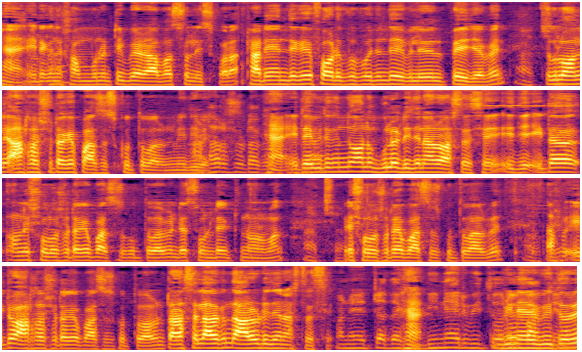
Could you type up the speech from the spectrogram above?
হ্যাঁ এটা কিন্তু সম্পূর্ণ টিপের রাবার সোল ইউজ করা। থার্টি নাইন থেকে ফর্টি ফোর পর্যন্ত অ্যাভেলেবেল পেয়ে যাবেন। আচ্ছা। এগুলো অনলি আঠারোশো টাকায় পারচেস করতে পারবেন মেদিবে হ্যাঁ এটার ভিতরে কিন্তু অনেকগুলো ডিজাইন আরও আসতেছে। এই যে এটা অনলি ষোলোশো টাকায় পারচেস করতে পারবেন এটা সোলটা একটু নর্মাল আচ্ছা। এটা ষোলোশো টাকা পারচেস করতে পারবেন। তারপর এটাও আঠারোশো টাকায় পারচেস করতে পারবেন। তার সাথে আর কিন্তু আরও ডিজাইন আসতেছে। মানে এটা দেখেন বিনের ভিতরে বিনের ভিতরে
